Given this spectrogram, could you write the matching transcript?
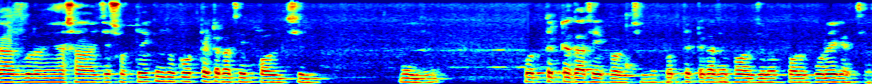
গাছগুলো নিয়ে আসা হয়েছে সত্যিই কিন্তু প্রত্যেকটা গাছে ফল ছিল। এই যে, প্রত্যেকটা গাছেই ফল ছিল, প্রত্যেকটা গাছে ফল ছিল, ফল পড়ে গেছে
